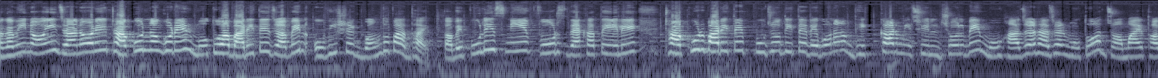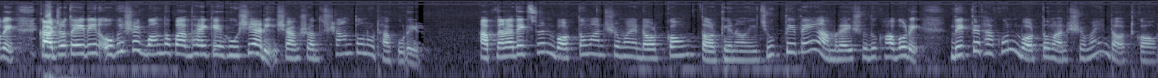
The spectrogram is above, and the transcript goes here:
আগামী নয় জানুয়ারি ঠাকুরনগরের মতুয়া বাড়িতে যাবেন অভিষেক বন্দ্যোপাধ্যায়। তবে পুলিশ নিয়ে ফোর্স দেখাতে এলে ঠাকুর বাড়িতে পুজো দিতে দেব না, ধিক্কার মিছিল চলবে হাজার হাজার মতুয়া জমায়েত হবে। কার্যত এদিন অভিষেক বন্দ্যোপাধ্যায়কে হুঁশিয়ারি সাংসদ শান্তনু ঠাকুরের। আপনারা দেখছেন বর্তমান সময় ডট কম, তর্কে নয় যুক্তিতে, আমরাই শুধু খবরে। দেখতে থাকুন বর্তমান সময় ডট কম।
